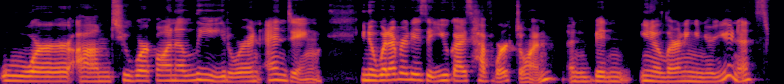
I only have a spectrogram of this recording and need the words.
Or um, to work on a lead or an ending? You know whatever it is that you guys have worked on and been you know learning in your units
